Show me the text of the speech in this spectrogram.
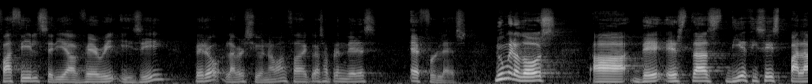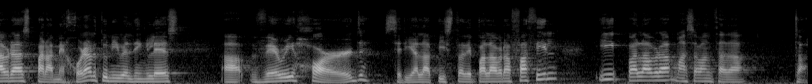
fácil sería very easy, pero la versión avanzada que vas a aprender es effortless. Número dos, ah, de estas 16 palabras para mejorar tu nivel de inglés, ah, very hard sería la pista de palabra fácil y palabra más avanzada, tough.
